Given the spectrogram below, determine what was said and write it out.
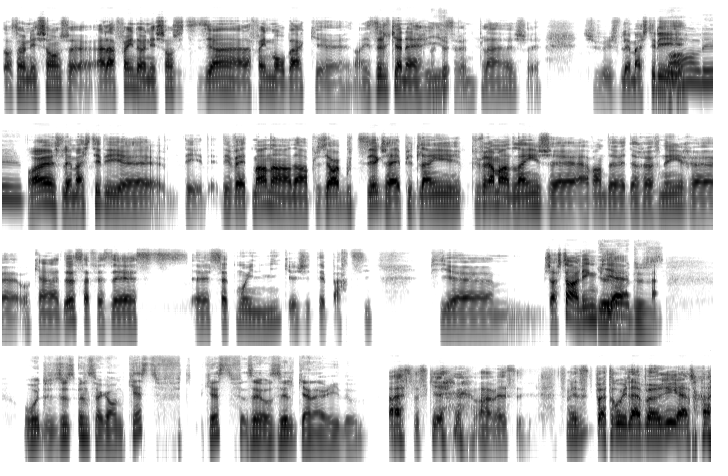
dans un échange, euh, à la fin d'un échange étudiant, à la fin de mon bac, euh, dans les îles Canaries, sur une plage. Euh, Je, je voulais m'acheter des. Ouais, je voulais m'acheter des, euh, des, des vêtements dans, dans plusieurs boutiques. J'avais plus de linge, plus vraiment de linge euh, avant de, de revenir au Canada. Ça faisait sept mois et demi que j'étais parti. Puis euh, j'achetais en ligne. Yo, Puis, yo, à- just- oh, juste une seconde. Qu'est-ce que tu f- qu'est-ce que tu faisais aux îles Canaries, dude? Ah, c'est parce que. ouais, mais c'est- tu m'as dit de pas trop élaborer avant.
